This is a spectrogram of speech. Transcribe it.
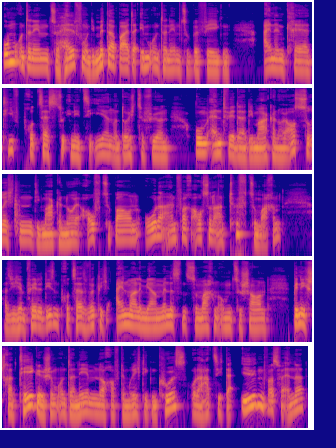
um Unternehmen zu helfen und die Mitarbeiter im Unternehmen zu befähigen, einen Kreativprozess zu initiieren und durchzuführen, um entweder die Marke neu auszurichten, die Marke neu aufzubauen oder einfach auch so eine Art TÜV zu machen. Also ich empfehle diesen Prozess wirklich einmal im Jahr mindestens zu machen, um zu schauen, bin ich strategisch im Unternehmen noch auf dem richtigen Kurs oder hat sich da irgendwas verändert?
